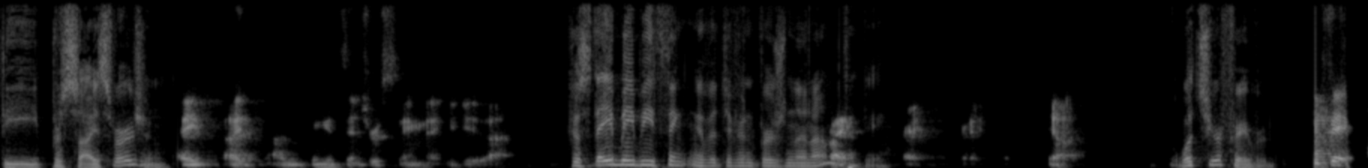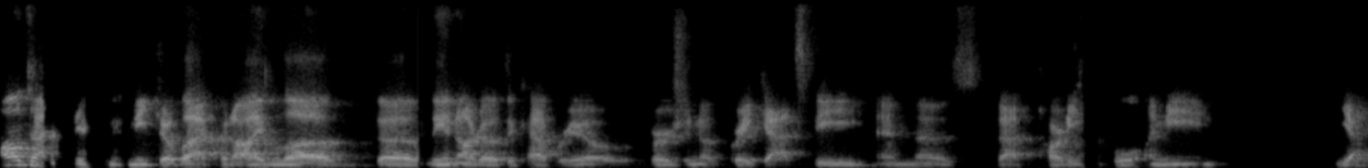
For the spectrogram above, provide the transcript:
the precise version. I, I, I think it's interesting that you do that. Because they may be thinking of a different version than I'm Right, thinking. right, right. Yeah. What's your favorite? My favorite all time is Meet Joe Black, but I love the Leonardo DiCaprio version of Great Gatsby and those that party pool. I mean, yeah,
